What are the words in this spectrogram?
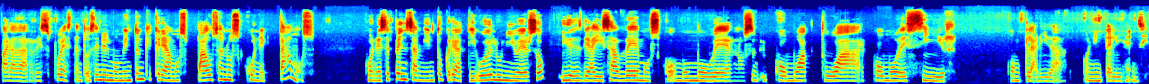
para dar respuesta. Entonces, en el momento en que creamos pausa, nos conectamos con ese pensamiento creativo del universo y desde ahí sabemos cómo movernos, cómo actuar, cómo decir con claridad, con inteligencia.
